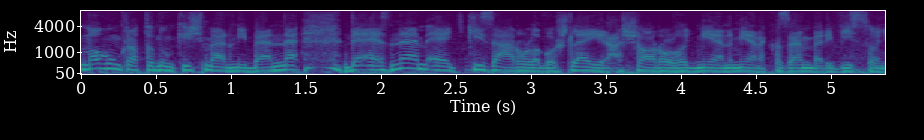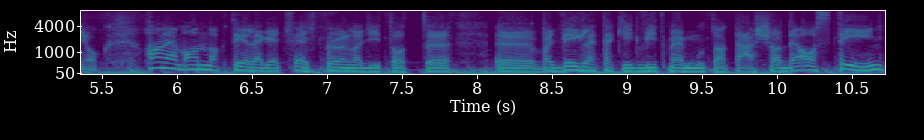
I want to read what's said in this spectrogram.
magunkra tudunk ismerni benne, de ez nem egy kizárólagos leírás arról, hogy milyen, milyenek az emberi viszonyok, hanem annak tényleg egy, egy fölnagyított, vagy végletekig vitt megmutatása. De az tény,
